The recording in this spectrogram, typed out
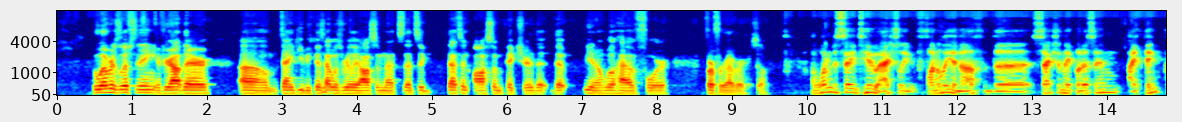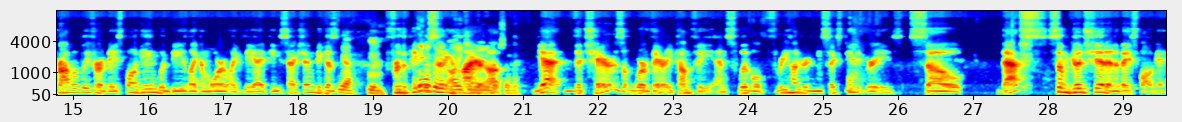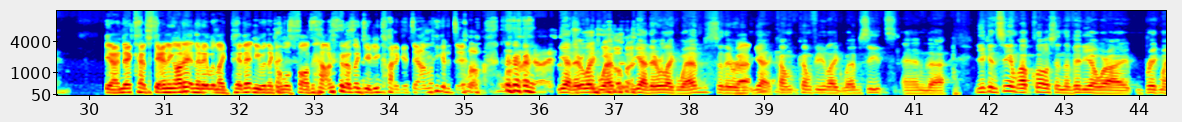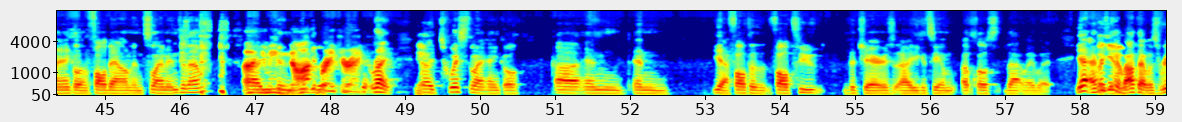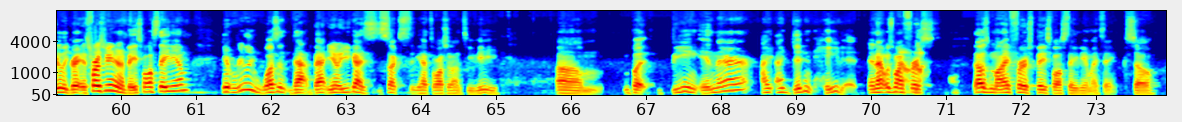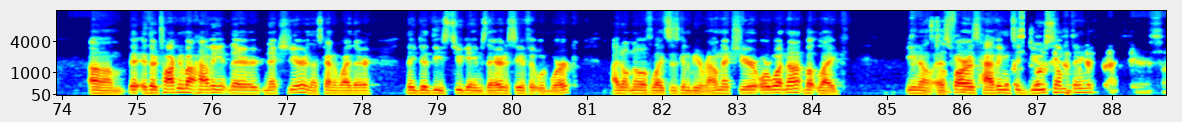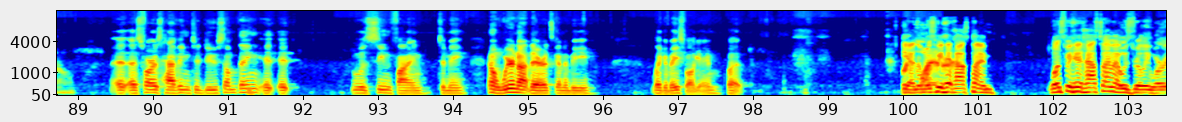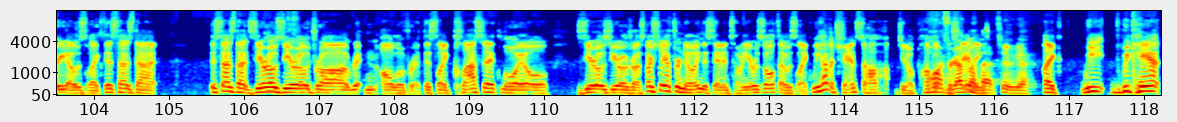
whoever's listening, if you're out there, um, thank you because that was really awesome. That's that's a that's an awesome picture that that you know we'll have for for forever. So I wanted to say too, actually, funnily enough, the section they put us in, I think probably for a baseball game would be like a more like VIP section because yeah, hmm. for the people sitting like higher up, yeah, the chairs were very comfy and swiveled 360 degrees. So That's some good shit at a baseball game. Yeah, Nick kept standing on it, and then it would like pivot, and he would like almost fall down. And I was like, "Dude, you gotta get down. What are you gonna do?" Love, love. Yeah, they were like web. Yeah, they were like webbed, so they were Web. yeah com- comfy like web seats, and uh, you can see them up close in the video where I break my ankle and fall down and slam into them. Uh, Uh, you you mean can- not get it- break your ankle? right, Yeah. I twist my ankle, uh, and and yeah, fall to fall to the chairs. Uh, you can see them up close that way, but yeah, everything yeah. about that was really great. As far as being in a baseball stadium, it really wasn't that bad. You know, you guys sucks that you have to watch it on TV. Um, but being in there, I, I didn't hate it, and that was my No, no. first. That was my first baseball stadium, I think. So, um, they, they're talking about having it there next year, and that's kind of why they're they did these two games there to see if it would work. I don't know if Lights is going to be around next year or whatnot, but like, you know, That's as far as having to do something, tickets for next year, so as far as having to do something, it, it was seemed fine to me. No, we're not there. It's going to be like a baseball game, but but yeah, and then once we hit quieter. halftime, once we hit halftime, I was really worried. I was like, this has that, this has that zero zero draw written all over it. This like classic loyal zero zero draw, especially after knowing the San Antonio result. I was like, we have a chance to, you know, pump oh, I up the forgot about standings. that too. Yeah, Like we we can't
